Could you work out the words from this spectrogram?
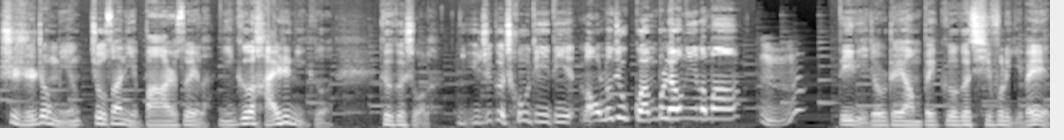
事实证明，就算你八十岁了，你哥还是你哥。哥哥说了：“你这个臭弟弟，老了就管不了你了吗？”嗯，弟弟就是这样被哥哥欺负了一辈子。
